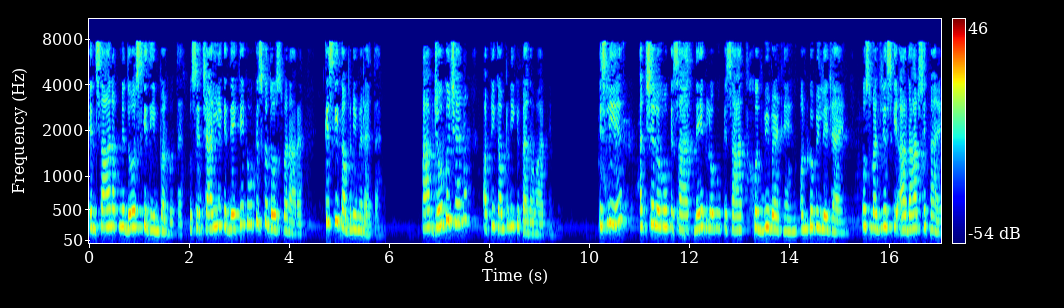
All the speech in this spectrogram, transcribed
انسان اپنے دوست کے دین پر ہوتا ہے۔ اسے چاہیے کہ دیکھے کہ وہ کس کو دوست بنا رہا ہے، کس کی کمپنی میں رہتا ہے۔ آپ جو کچھ ہے نا، اپنی کمپنی کی پیداوار ہے۔ اس لیے اچھے لوگوں کے ساتھ، نیک لوگوں کے ساتھ خود بھی بیٹھے ان کو بھی لے جائیں، اس مجلس کی آداب سکھائیں۔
